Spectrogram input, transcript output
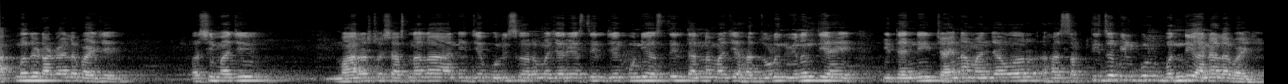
आतमध्ये टाकायला पाहिजे अशी माझी महाराष्ट्र शासनाला आणि जे पोलीस कर्मचारी असतील जे कोणी असतील त्यांना माझी हात जोडून विनंती आहे की त्यांनी चायना मांजावर हा सक्तीचं बिलकुल बंदी आणायला पाहिजे.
